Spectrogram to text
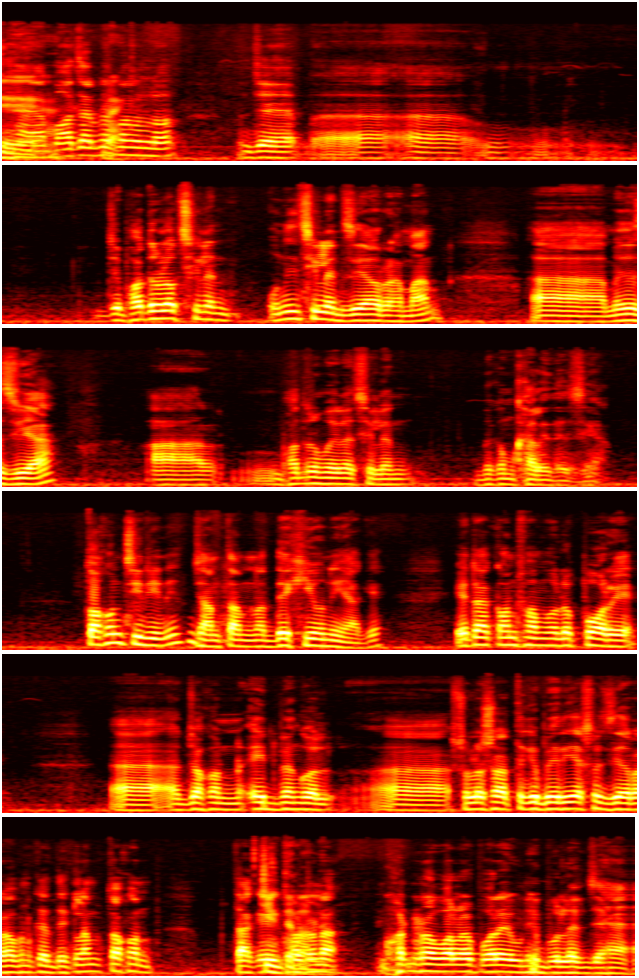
যে হ্যাঁ, মজার ব্যাপার. হলো যে যে ভদ্রলোক ছিলেন উনি ছিলেন জিয়াউর রহমান মেজর জিয়া আর ভদ্রমহিলা ছিলেন বেগম খালেদা জিয়া। তখন চিনিনি জানতাম না দেখিও নি আগে। এটা কনফার্ম হলো পরে যখন এইট বেঙ্গল ষোলো শহর থেকে বেরিয়ে এসে জিয়া রহমানকে দেখলাম তখন তাকে ঘটনা ঘটনা বলার পরে উনি বললেন যে হ্যাঁ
